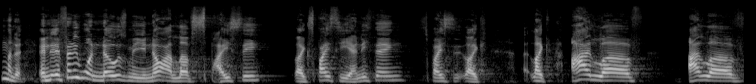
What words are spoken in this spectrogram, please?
I'm gonna, and if anyone knows me, you know I love spicy, like spicy anything, spicy like like I love I love.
